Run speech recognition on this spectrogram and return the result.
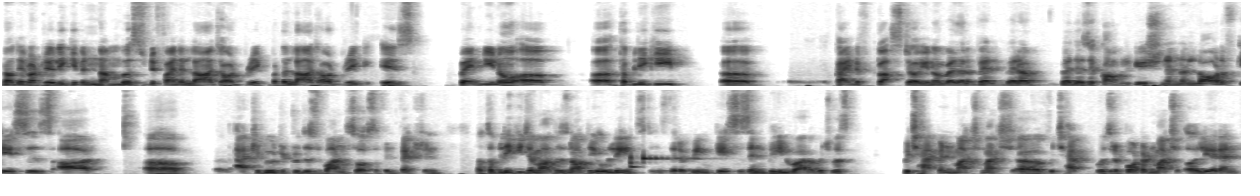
Now, they're not really given numbers to define a large outbreak, but the large outbreak is when you know a, a tablighi uh, kind of cluster, you know, where where where, a, where there's a congregation and a lot of cases are uh, attributed to this one source of infection. Now, Tablighi Jamaat is not the only instance. There have been cases in Bhilwara, which was which happened much much uh, which hap- was reported much earlier, and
